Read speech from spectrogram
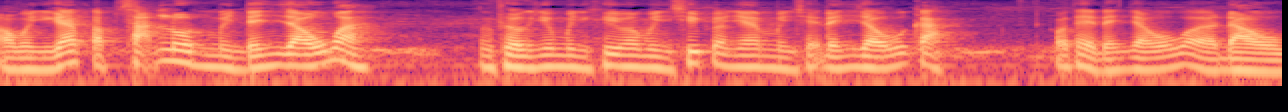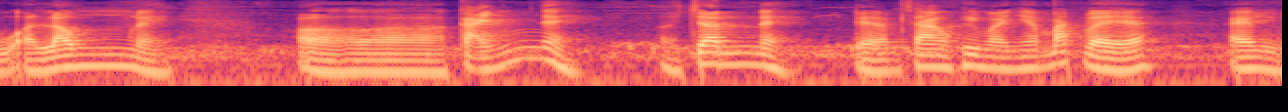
Hoặc mình ghép cặp sẵn luôn, mình đánh dấu mà. Thường thường như mình, khi mà mình ship cho anh em, mình sẽ đánh dấu cái cặp có thể đánh dấu ở đầu, ở lông này, ở à, cánh này, ở chân này, để làm sao khi mà anh em bắt về em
